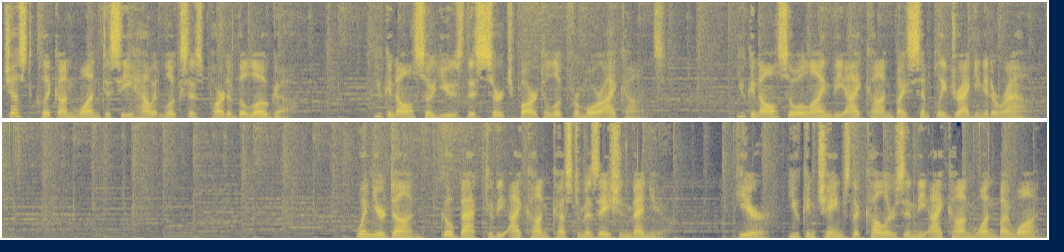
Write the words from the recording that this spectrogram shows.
Just click on one to see how it looks as part of the logo. You can also use this search bar to look for more icons. You can also align the icon by simply dragging it around. When you're done, go back to the icon customization menu. Here, you can change the colors in the icon one by one.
